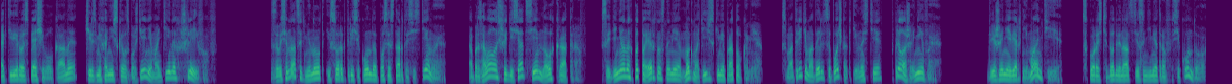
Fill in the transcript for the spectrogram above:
активируя спящие вулканы через механическое возбуждение мантийных шлейфов. За 18 минут и 43 секунды после старта системы образовалось 67 новых кратеров, соединенных под поверхностными магматическими протоками. Смотрите модель цепочка активности в приложении В. Движение верхней мантии, скорость до 12 см в секунду,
